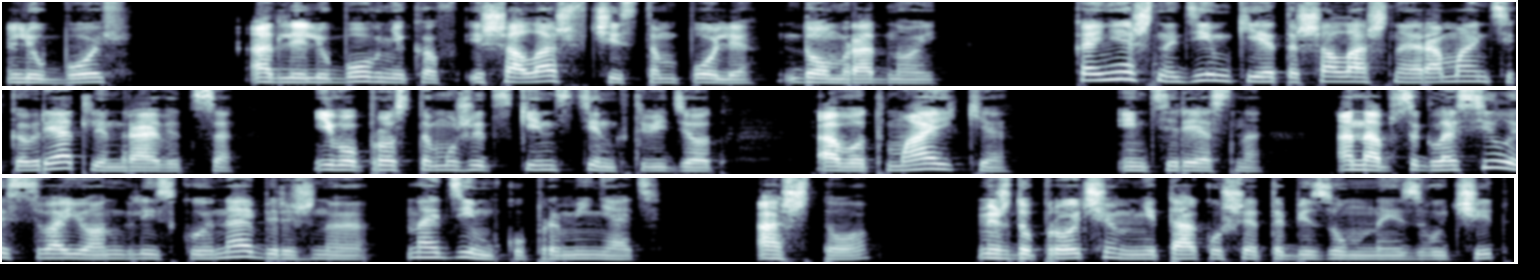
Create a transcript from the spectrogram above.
Любовь. А для любовников и шалаш в чистом поле, дом родной. Конечно, Димке эта шалашная романтика вряд ли нравится. Его просто мужицкий инстинкт ведет. А вот Майке... Интересно, она бы согласилась свою английскую набережную на Димку променять. А что? Между прочим, не так уж это безумно и звучит.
